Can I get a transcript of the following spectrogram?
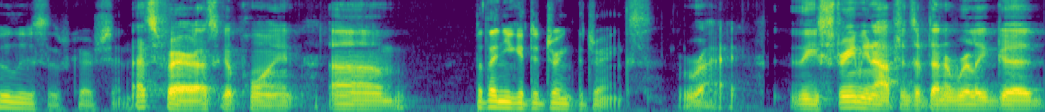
Hulu subscription. That's fair. That's a good point. Um, But then you get to drink the drinks. right. The streaming options have done a really good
